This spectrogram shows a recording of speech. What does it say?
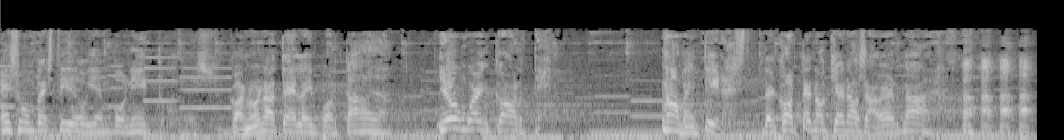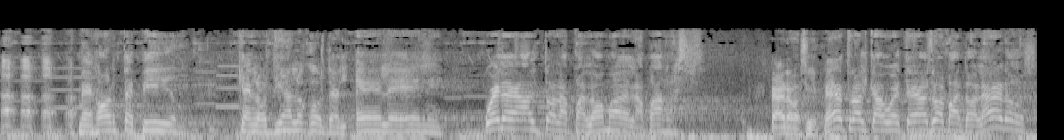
es un vestido bien bonito, con una tela importada y un buen corte. No, mentiras, de corte no quiero saber nada. Mejor te pido que en los diálogos del ELN huele alto la paloma de la paz. Pero si Petro alcahuetea a esos bandoleros,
